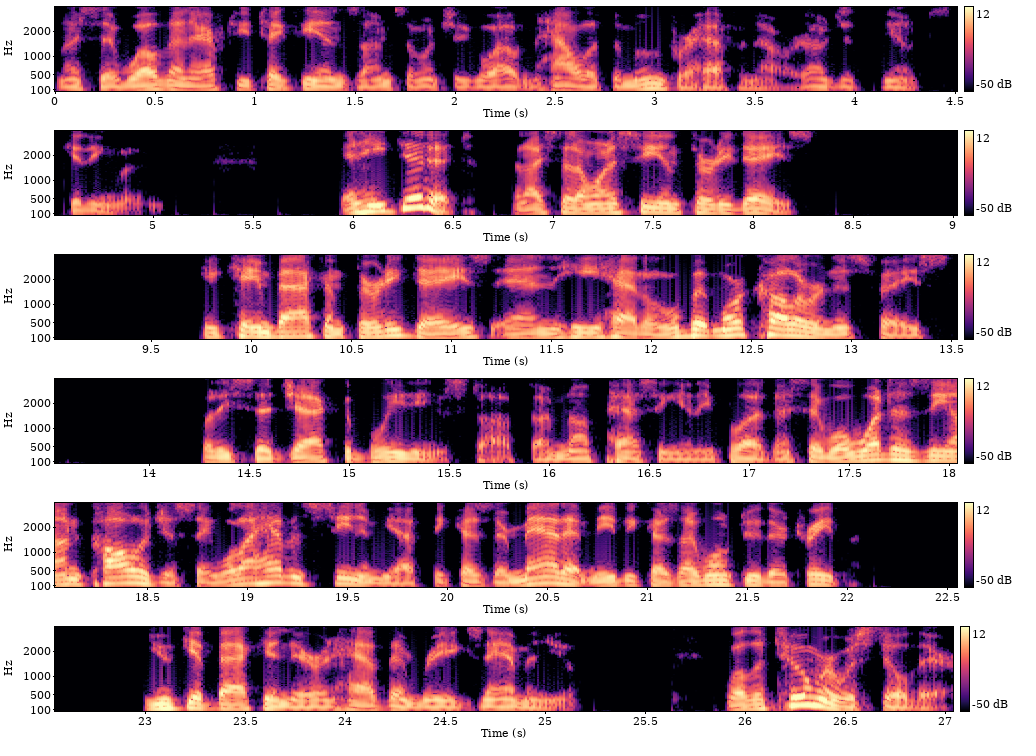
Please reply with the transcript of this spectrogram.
And I said, Well, then after you take the enzymes, I want you to go out and howl at the moon for half an hour. I was just, you know, just kidding with him. And he did it. And I said, I want to see you in 30 days. He came back in 30 days and he had a little bit more color in his face. But he said, Jack, the bleeding stopped. I'm not passing any blood. And I said, Well, what does the oncologist say? Well, I haven't seen him yet because they're mad at me because I won't do their treatment. You get back in there and have them re examine you. Well, the tumor was still there,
